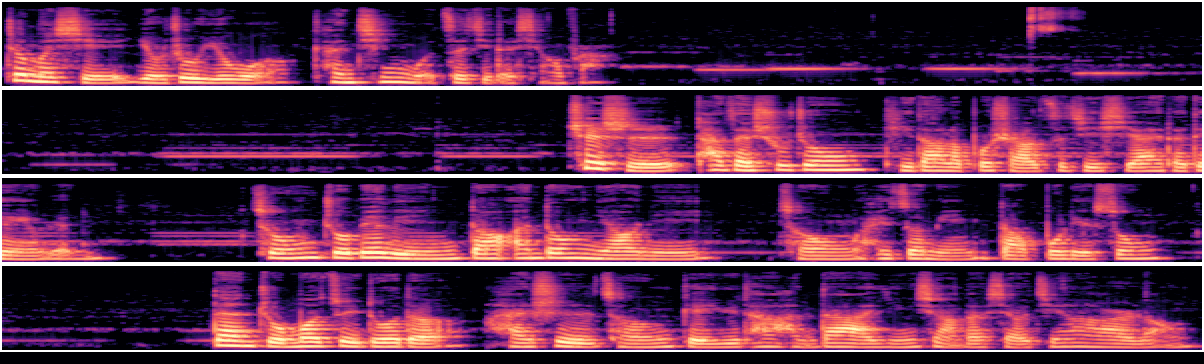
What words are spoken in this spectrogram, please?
这么写有助于我看清我自己的想法。确实，他在书中提到了不少自己喜爱的电影人，从卓别林到安东尼奥尼，从黑泽明到布列松，但琢磨最多的还是曾给予他很大影响的小金二郎。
